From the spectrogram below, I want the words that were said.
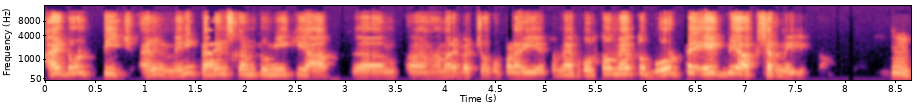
I don't teach. I mean, many parents come to me कि आप अम, अ, हमारे बच्चों को पढ़ाइए तो मैं बोलता हूँ मैं तो बोर्ड पे एक भी अक्षर नहीं लिखता हूँ Hmm.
